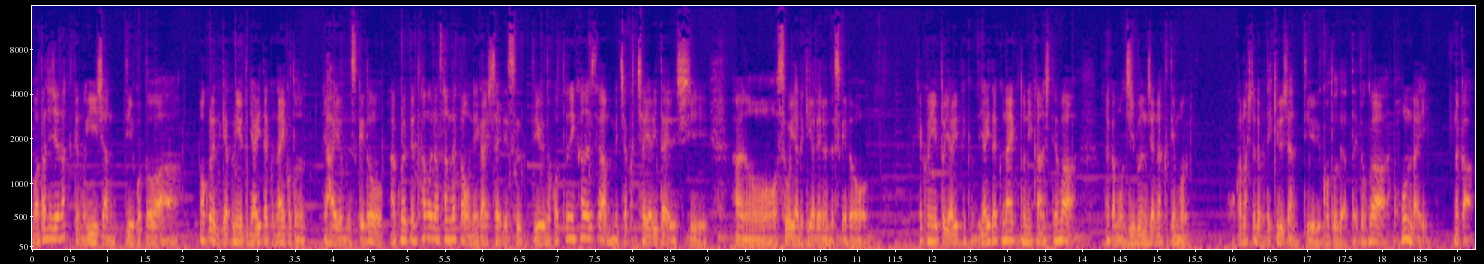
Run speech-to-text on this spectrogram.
私じゃなくてもいいじゃんっていうことは、まあこれ逆に言うとやりたくないことに入るんですけど、あこれって田村さんだからお願いしたいですっていうのことに関してはめちゃくちゃやりたいですし、あのー、すごいやる気が出るんですけど、逆に言うとやりたく、やりたくないことに関しては、なんかもう自分じゃなくても他の人でもできるじゃんっていうことであったりとか、本来なんか、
